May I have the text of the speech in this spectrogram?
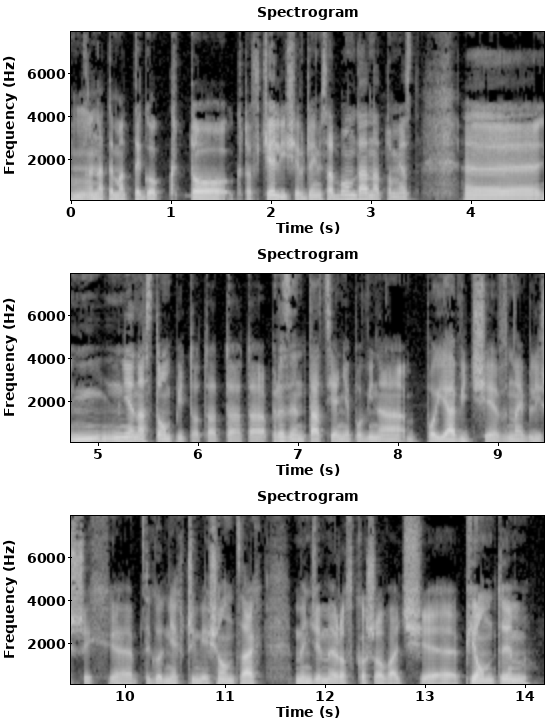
mm, na temat tego, kto, kto wcieli się w Jamesa Bonda, natomiast e, nie nastąpi to. Ta, ta, ta prezentacja nie powinna pojawić się w najbliższych e, tygodniach czy miesiącach. Będziemy rozkoszować się piątym E,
